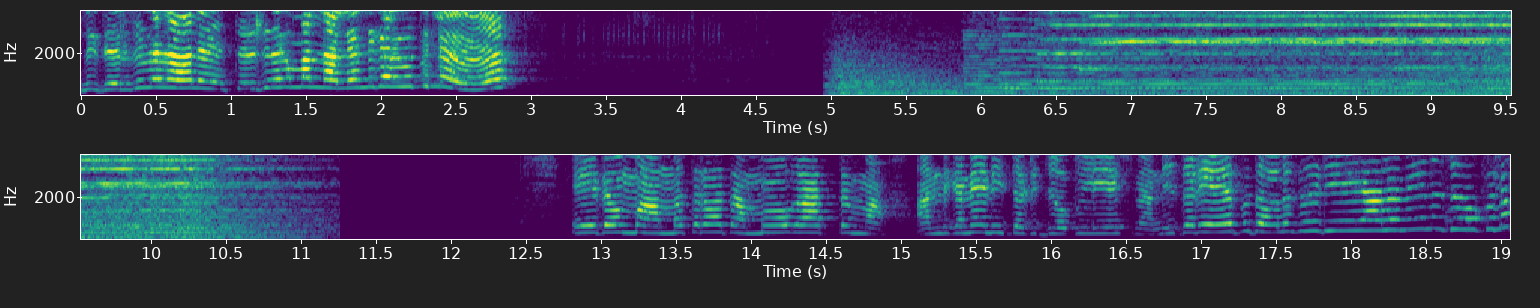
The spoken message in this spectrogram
నీకు తెలుసు కదా తెలిసినాక మన నన్ను ఎందుకు అడుగుతున్నావే? ఏదో మా అమ్మ తర్వాత అమ్మవుగా అత్తమ్మ. అందుకనే నీతోటి జోకులు చేసిన. నీతోటి ఏ దోలతోటి చేయాలా నేను జోకులు?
